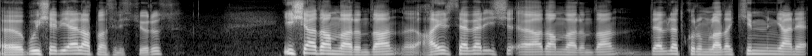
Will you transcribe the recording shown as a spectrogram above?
e, bu işe bir el atmasını istiyoruz. İş adamlarından, e, hayırsever iş e, adamlarından, devlet kurumlarından kimin yani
